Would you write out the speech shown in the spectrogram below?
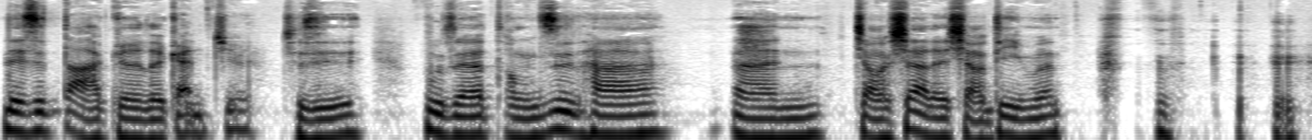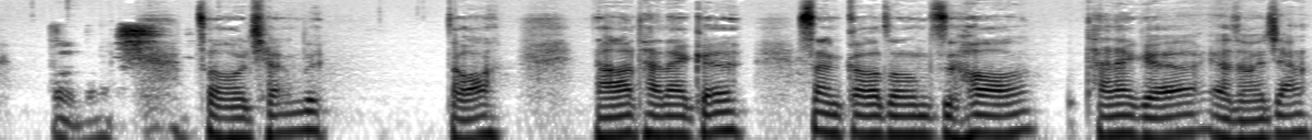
类似大哥的感觉，就是负责统治他嗯脚下的小弟们，什么东西？超强的，懂啊？然后他那个上高中之后，他那个要怎么讲，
